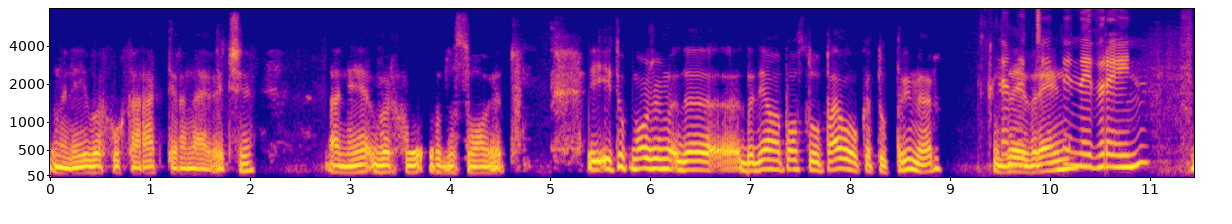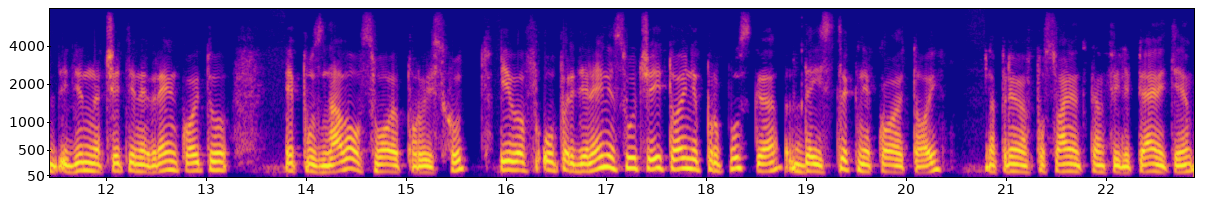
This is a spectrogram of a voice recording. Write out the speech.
нали, върху характера най-вече, а не върху родословието. И, и тук можем да дадем апостол Павел като пример за евреин. евреин. Един начетен евреин, който е познавал своя происход и в определени случаи той не пропуска да изтъкне кой е той. Например, в посланието към филипяните,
